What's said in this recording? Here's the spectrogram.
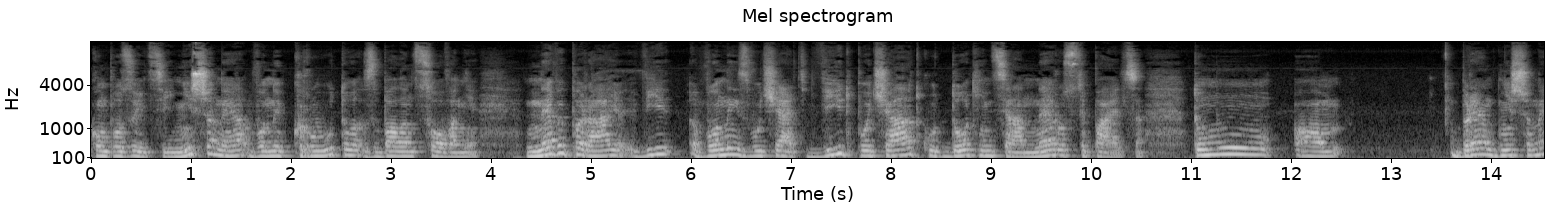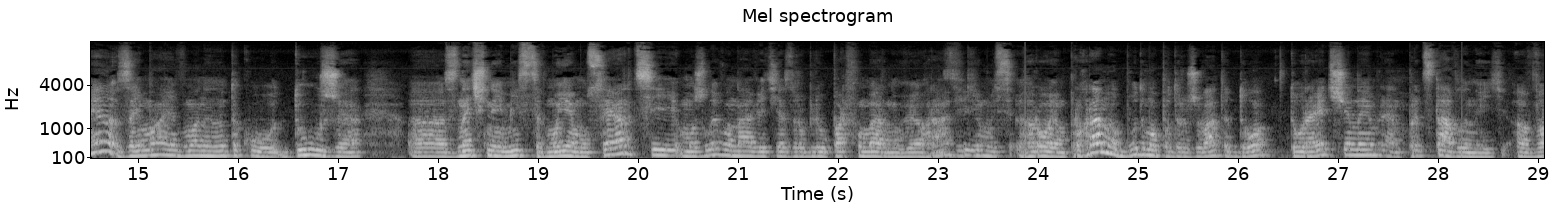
композиції Нішане вони круто збалансовані. Не випирає, вони звучать від початку до кінця, не розсипаються. Тому ам, бренд Нішане займає в мене на таку дуже значне місце в моєму серці. Можливо, навіть я зроблю парфумерну географію. З якимось героєм програми будемо подорожувати до Туреччини. Бренд представлений в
